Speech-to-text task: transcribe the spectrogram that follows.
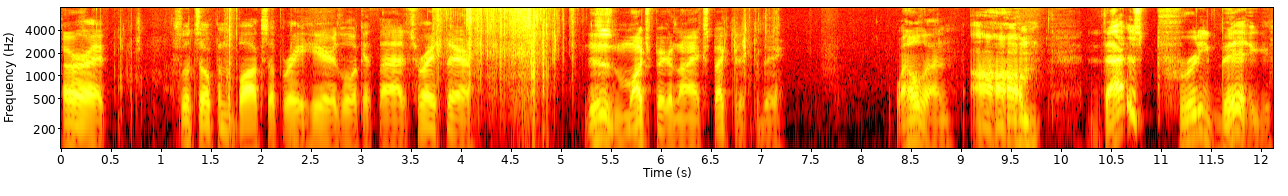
Alright. So let's open the box up right here. Look at that. It's right there. This is much bigger than I expected it to be. Well then. Um, that is pretty big.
